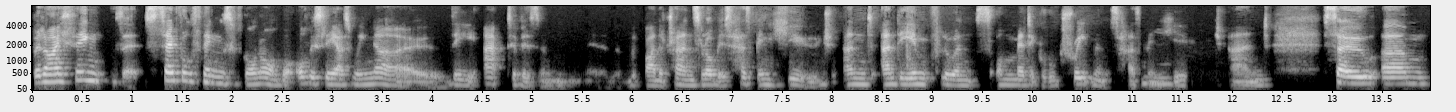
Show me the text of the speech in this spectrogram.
But I think that several things have gone on. But obviously, as we know, the activism by the trans lobbies has been huge, and and the influence on medical treatments has been mm. huge. And so um,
